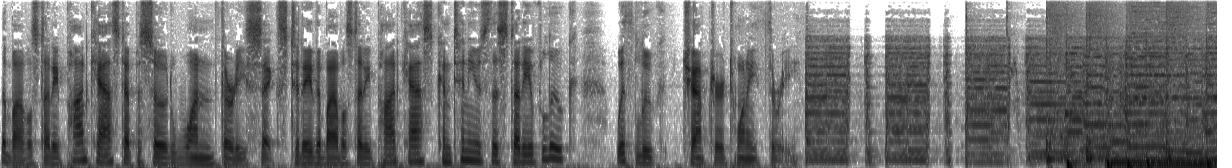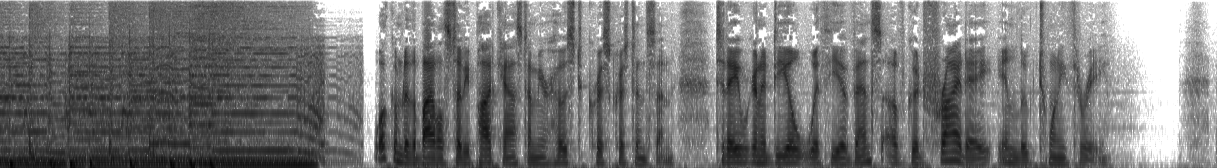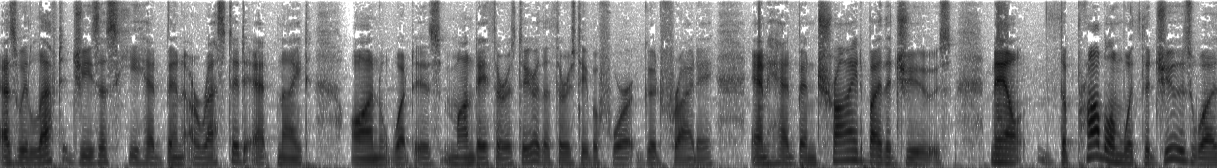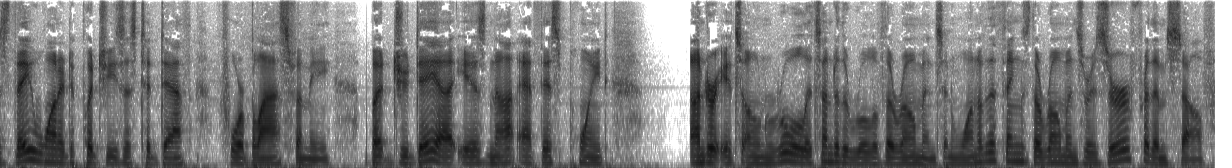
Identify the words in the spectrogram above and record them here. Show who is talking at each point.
Speaker 1: The Bible Study Podcast, episode 136. Today, the Bible Study Podcast continues the study of Luke with Luke chapter 23. Welcome to the Bible Study Podcast. I'm your host, Chris Christensen. Today, we're going to deal with the events of Good Friday in Luke 23. As we left Jesus, he had been arrested at night on what is Maundy, Thursday, or the Thursday before Good Friday, and had been tried by the Jews. Now, the problem with the Jews was they wanted to put Jesus to death for blasphemy, but Judea is not at this point under its own rule, it's under the rule of the Romans. And one of the things the Romans reserved for themselves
